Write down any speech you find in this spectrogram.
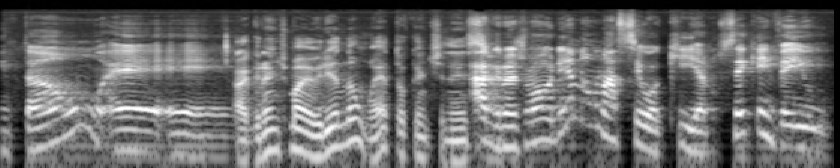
Então, é, é- A grande maioria não é tocantinense. a grande maioria não nasceu aqui, a não ser quem veio,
